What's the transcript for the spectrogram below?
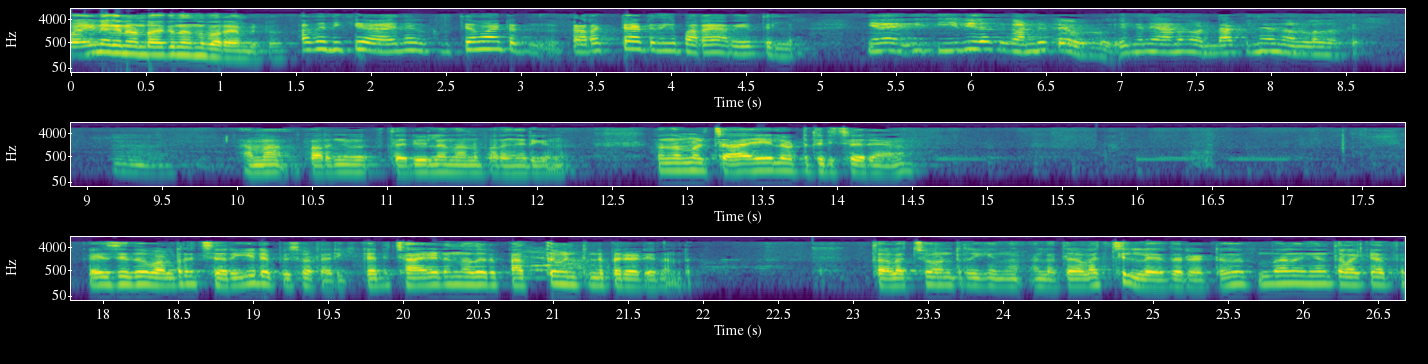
വൈൻ എങ്ങനെ ഉണ്ടാക്കുന്നതെന്ന് പറയാൻ പറ്റുമോ? അതെനിക്ക് അതിനെ കൃത്യമായിട്ട് കറക്റ്റായിട്ട് എനിക്ക് പറയാൻ അറിയത്തില്ല. ഇങ്ങനെ ഈ ടി വിയിലൊക്കെ കണ്ടിട്ടേ ഉള്ളൂ എങ്ങനെയാണെന്ന് ഉണ്ടാക്കുന്നതെന്നുള്ളതൊക്കെ. അമ്മ പറഞ്ഞു തരൂലെന്നാണ് പറഞ്ഞിരിക്കുന്നത്. അപ്പൊ നമ്മൾ ചായയിലോട്ട് തിരിച്ചു വരികയാണ്. Guys, ഇത് വളരെ ചെറിയൊരു എപ്പിസോഡായിരിക്കും കാര്യം ചായ ഇടുന്നത് ഒരു പത്ത് മിനിറ്റിന്റെ പരിപാടി ഇതുണ്ട്. തിളച്ചുകൊണ്ടിരിക്കുന്ന അല്ല തിളച്ചില്ല ഇതുവരെയായിട്ട്. എന്താണ് ഇങ്ങനെ തിളക്കാത്ത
